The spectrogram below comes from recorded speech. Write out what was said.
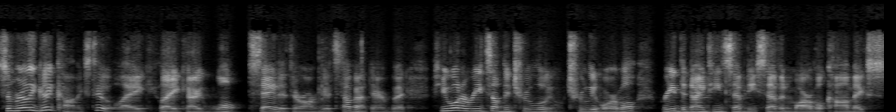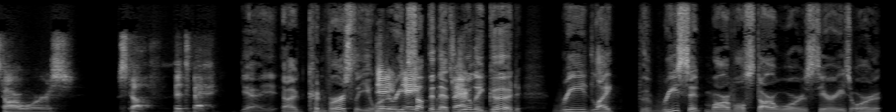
Some really good comics too. Like, like I won't say that there aren't good stuff out there, but if you want to read something truly, truly horrible, read the 1977 Marvel Comics Star Wars stuff. It's bad. Yeah. Uh, conversely, you want to read yeah, something that's really good, read like the recent Marvel Star Wars series or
